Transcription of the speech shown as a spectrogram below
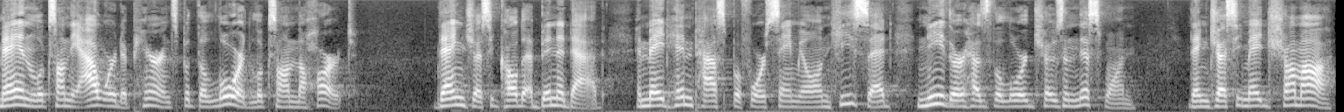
Man looks on the outward appearance, but the Lord looks on the heart. Then Jesse called Abinadab and made him pass before Samuel, and he said, Neither has the Lord chosen this one. Then Jesse made Shammah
